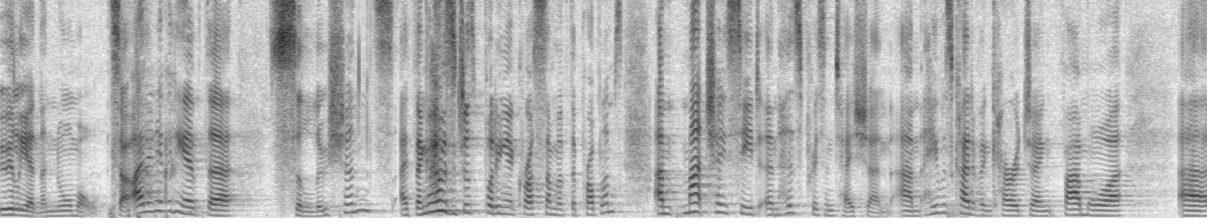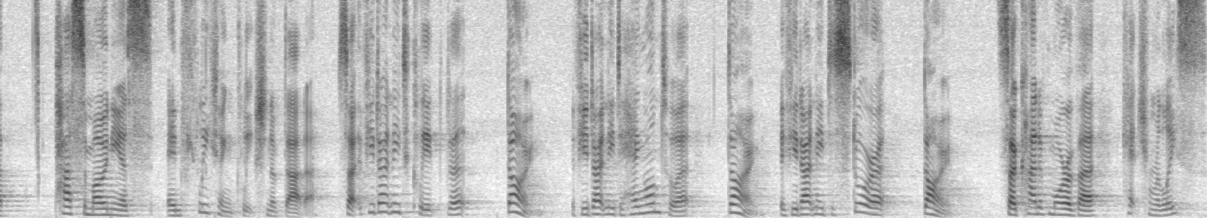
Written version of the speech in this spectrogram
earlier than normal. So I don't have any of the solutions. I think I was just putting across some of the problems. Um, Maciej said in his presentation, um, he was kind of encouraging far more uh, parsimonious and fleeting collection of data. So if you don't need to collect it, don't. If you don't need to hang on to it, don't. If you don't need to store it, don't. So kind of more of a catch and release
